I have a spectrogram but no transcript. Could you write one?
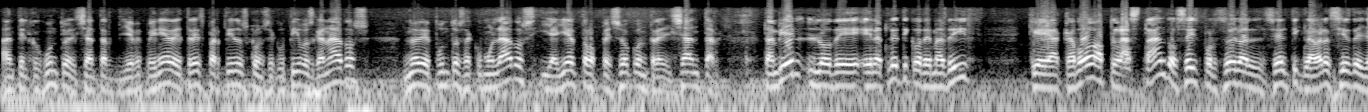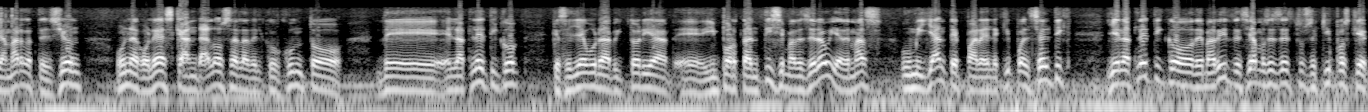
ante el conjunto del Shakhtar. Venía de tres partidos consecutivos ganados, nueve puntos acumulados y ayer tropezó contra el Shakhtar. También lo del el Atlético de Madrid que acabó aplastando 6 por 0 al Celtic, la verdad sí es de llamar la atención, una goleada escandalosa la del conjunto del Atlético que se lleva una victoria eh, importantísima desde luego y además humillante para el equipo del Celtic. Y el Atlético de Madrid, decíamos, es de estos equipos que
